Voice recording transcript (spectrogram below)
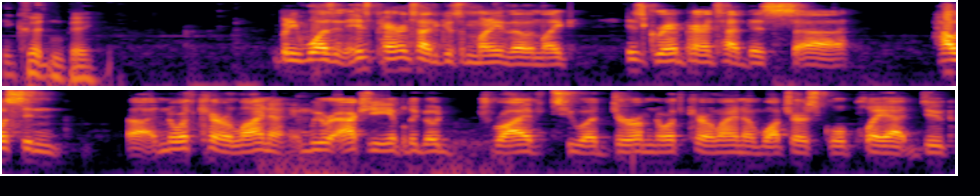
He couldn't be. but he wasn't. His parents had to give some money though, and like his grandparents had this uh, house in uh, North Carolina, and we were actually able to go drive to uh, Durham, North Carolina, and watch our school play at Duke,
